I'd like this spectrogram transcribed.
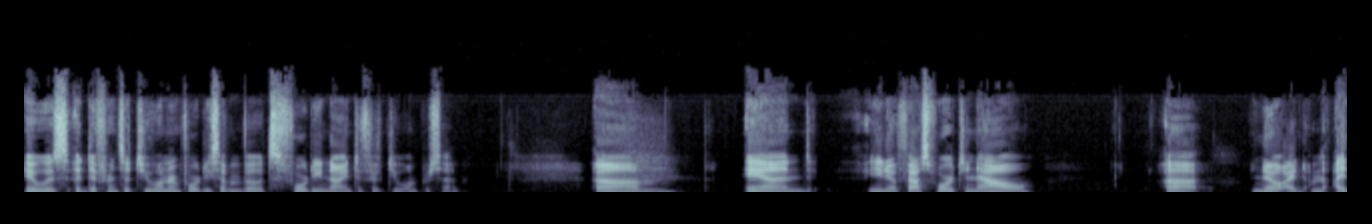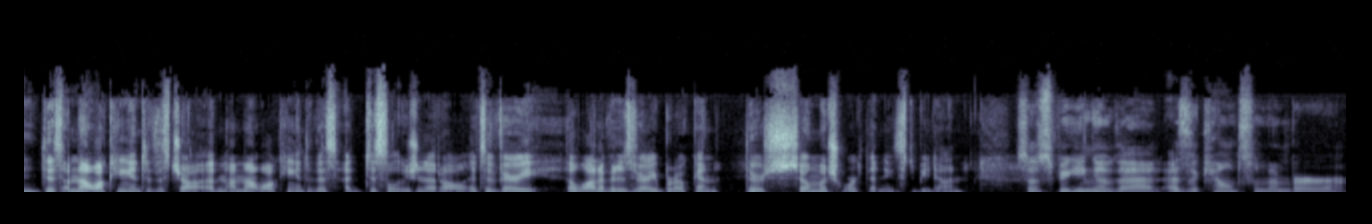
it was a difference of 247 votes, 49 to 51%. Um, and, you know, fast forward to now, uh, no, I, I'm- I, this, I'm not walking into this job. I'm, I'm not walking into this uh, disillusioned at all. It's a very, a lot of it is very broken. There's so much work that needs to be done. So speaking of that, as a council member,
